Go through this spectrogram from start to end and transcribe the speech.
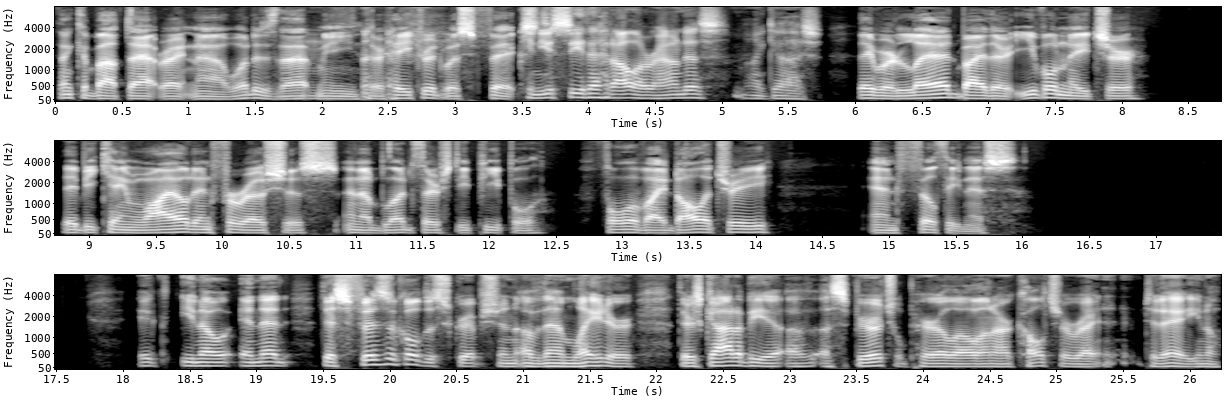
Think about that right now. What does that mm. mean? Their hatred was fixed. Can you see that all around us? My gosh. They were led by their evil nature. They became wild and ferocious and a bloodthirsty people, full of idolatry and filthiness. It, you know, and then this physical description of them later, there's got to be a, a, spiritual parallel in our culture right today. You know,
